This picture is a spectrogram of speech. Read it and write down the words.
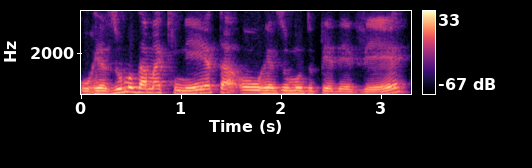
o resumo da maquineta ou o resumo do PDV,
